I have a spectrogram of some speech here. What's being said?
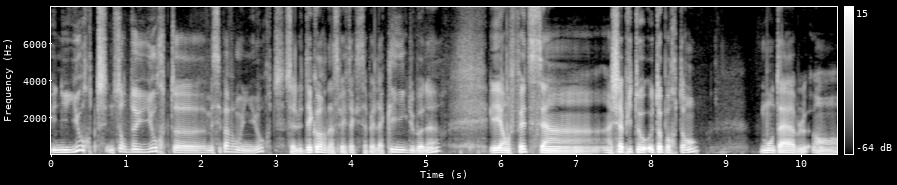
une yourte, une sorte de yourte, euh, mais c'est pas vraiment une yourte. C'est le décor d'un spectacle qui s'appelle La Clinique du Bonheur. Et en fait, c'est un, un chapiteau autoportant montable en,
